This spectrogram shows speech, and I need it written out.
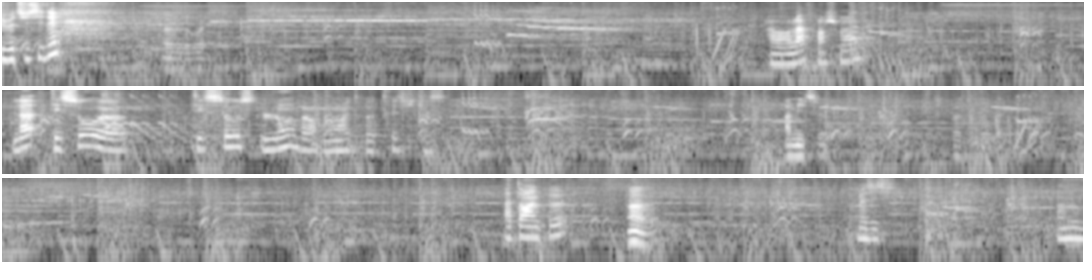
Tu veux te suicider Euh, ouais. Alors là, franchement... Là, tes sauts, euh, tes sauts longs vont être très efficaces. Ah, mais ce. Attends un peu. Ah, ouais.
